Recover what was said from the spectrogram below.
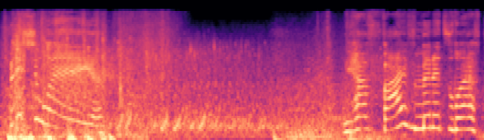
Fish away! We have five minutes left.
